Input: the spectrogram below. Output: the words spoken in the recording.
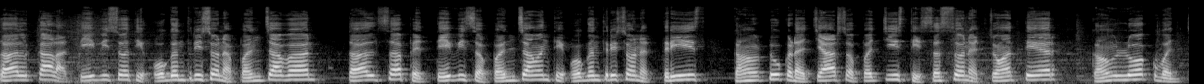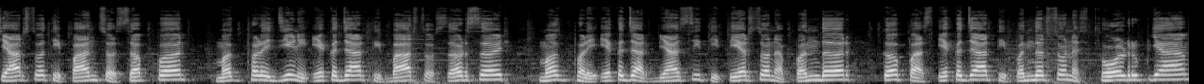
તલ કાળા ત્રેવીસોથી ઓગણત્રીસો ને પંચાવન. તલ સફેદ ત્રેવીસો પંચાવનથી ઓગણત્રીસો ને ત્રીસ. ઘઉં ટુકડા ચારસો પચીસથી છસો ને ચોતેર. ઘઉં લોકવન ચારસોથી પાંચસો છપ્પન, મગફળી ઝીણી એક હજારથી બારસો સડસઠ, મગફળી એક હજાર બ્યાસીથી તેરસો ને પંદર, કપાસ એક હજારથી પંદરસો ને સોળ રૂપિયા.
